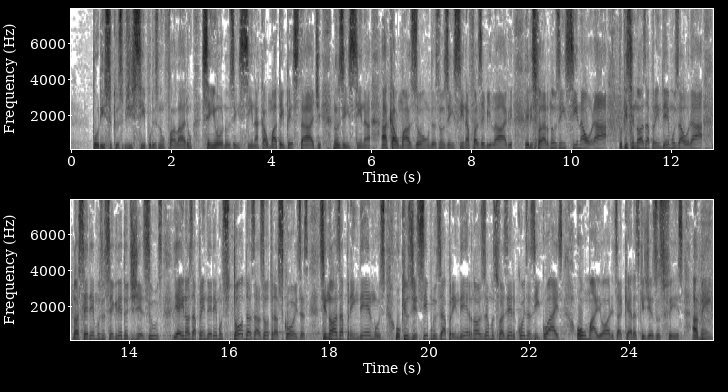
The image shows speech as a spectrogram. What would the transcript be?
Por isso que os discípulos não falaram, Senhor, nos ensina a acalmar a tempestade, nos ensina a acalmar as ondas, nos ensina a fazer milagre. Eles falaram, nos ensina a orar, porque se nós aprendemos a orar, nós teremos o segredo de Jesus e aí nós aprenderemos todas as outras coisas. Se nós aprendermos o que os discípulos aprenderam, nós vamos fazer coisas iguais ou maiores àquelas que Jesus fez. Amém.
